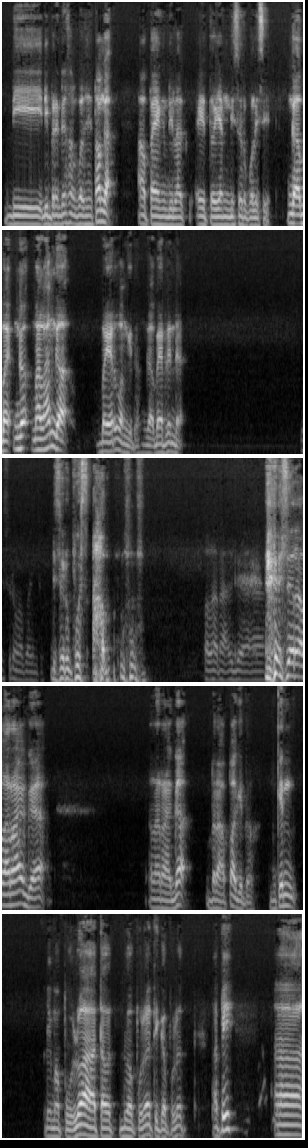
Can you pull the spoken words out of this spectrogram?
di di berhenti sama polisi, tau nggak apa yang dilaku itu yang disuruh polisi? Nggak nggak malahan nggak bayar uang gitu, nggak bayar denda. Disuruh ngapain tuh? Disuruh push up. olahraga. Disuruh olahraga. Olahraga berapa gitu? Mungkin 50 atau 20 30. Tapi uh,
